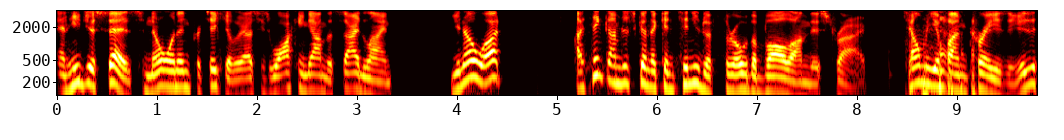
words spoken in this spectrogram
And he just says to no one in particular as he's walking down the sideline, "You know what? I think I'm just going to continue to throw the ball on this drive." Tell me if I'm crazy.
